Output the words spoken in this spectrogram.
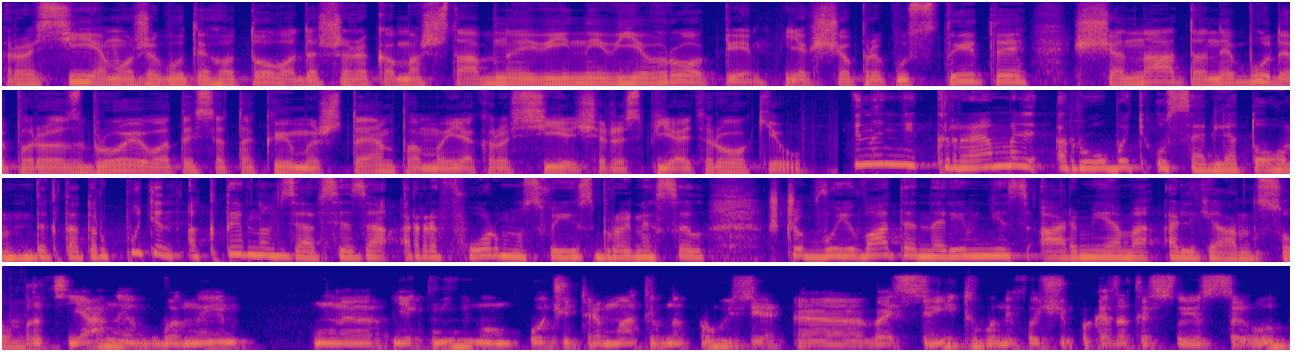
Росія може бути готова до широкомасштабної війни в Європі, якщо припустити, що НАТО не буде переозброюватися такими ж темпами, як Росія через п'ять років. І нині Кремль робить усе для того. Диктатор Путін активно взявся за реформу своїх збройних сил, щоб воювати на рівні з арміями альянсу. росіяни вони як мінімум хочуть тримати в напрузі е, весь світ. Вони хочуть показати свою силу.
